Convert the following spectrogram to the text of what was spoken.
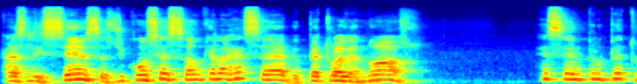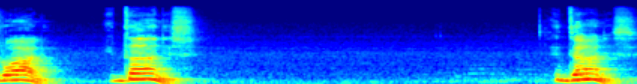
as licenças de concessão que ela recebe. O petróleo é nosso, recebe pelo petróleo. E dane-se. E dane-se.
